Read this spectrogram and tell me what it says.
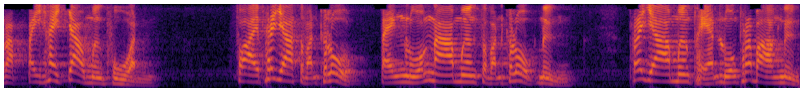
กลับไปให้เจ้าเมืองพวน ฝ่ายพระยาสวรรคโลก แต่งหลวงนาเมืองสวรรคโลกหนึ่งพระยาเมืองแผนหลวงพระบางหนึ่ง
